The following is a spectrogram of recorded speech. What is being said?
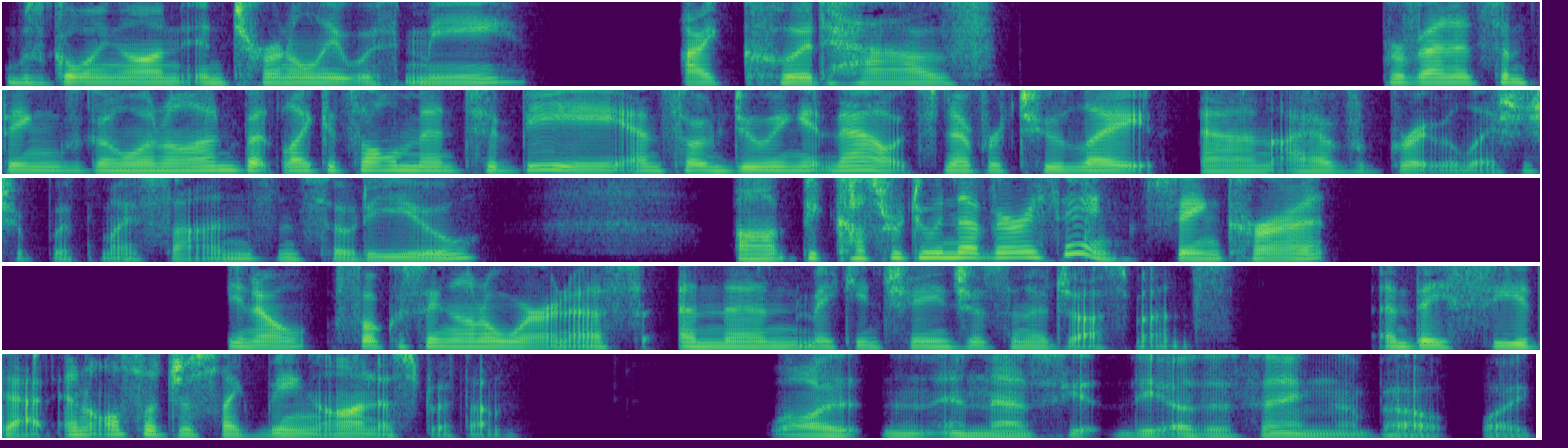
was going on internally with me, I could have prevented some things going on, but like it's all meant to be. And so I'm doing it now. It's never too late. And I have a great relationship with my sons, and so do you, uh, because we're doing that very thing, staying current, you know, focusing on awareness and then making changes and adjustments. And they see that. And also just like being honest with them. Well, and, and that's the, the other thing about like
